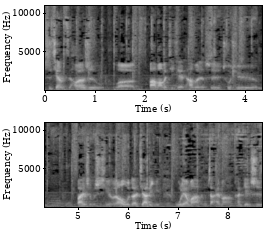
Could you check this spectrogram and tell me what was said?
是这样子，好像是我爸爸妈妈姐姐他们是出去。办什么事情？然后我在家里无聊嘛，很宅嘛，看电视。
